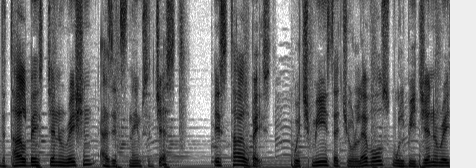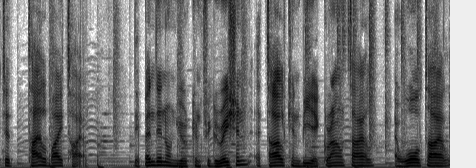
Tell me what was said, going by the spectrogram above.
the tile-based generation as its name suggests, is tile-based, which means that your levels will be generated tile by tile. Depending on your configuration, a tile can be a ground tile, a wall tile,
